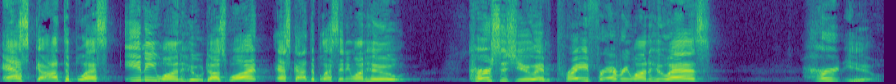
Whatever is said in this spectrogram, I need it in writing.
Ask God to bless anyone who does what? Ask God to bless anyone who curses you and pray for everyone who has hurt you.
